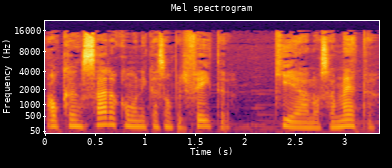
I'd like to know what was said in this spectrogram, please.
Alcançar a comunicação perfeita, que é a nossa meta,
